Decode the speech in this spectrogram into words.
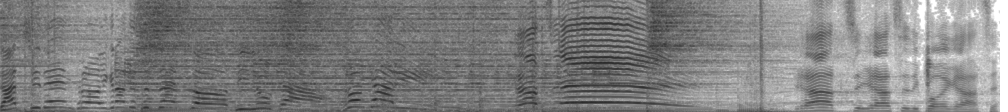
Dacci dentro il grande successo di Luca Roncari. Grazie! Grazie, grazie di cuore, grazie.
